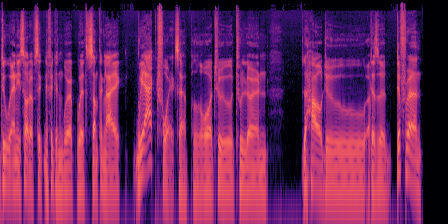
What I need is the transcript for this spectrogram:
do any sort of significant work with something like React, for example, or to to learn how to does a different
